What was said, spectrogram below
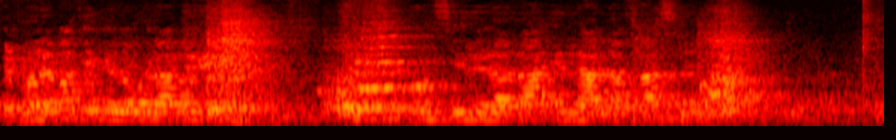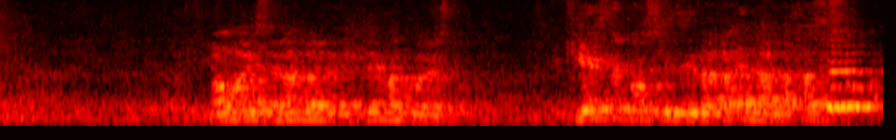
El problema que quedó grave es quién se considerará en la halajá su papá. Vamos a ir cerrando el tema con esto. ¿Quién se considerará en la halajá su papá?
